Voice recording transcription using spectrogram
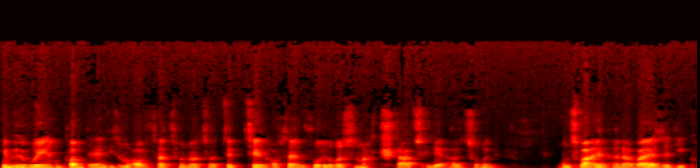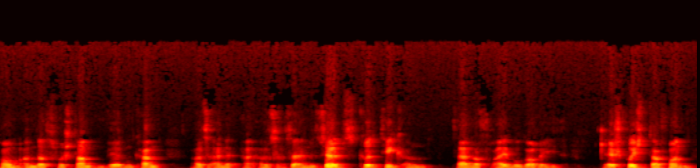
Im Übrigen kommt er in diesem Aufsatz von 1917 auf sein früheres Machtstaatsideal zurück, und zwar in einer Weise, die kaum anders verstanden werden kann als eine, als eine Selbstkritik an seiner Freiburger Rede. Er spricht davon,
